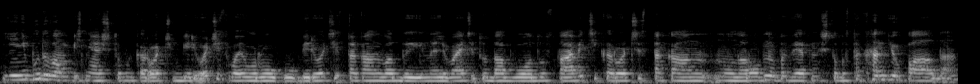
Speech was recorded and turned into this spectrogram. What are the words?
я не буду вам объяснять, что вы, короче, берете свою руку, берете стакан воды, наливаете туда воду, ставите, короче, стакан, ну, на ровную поверхность, чтобы стакан не упал, да,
